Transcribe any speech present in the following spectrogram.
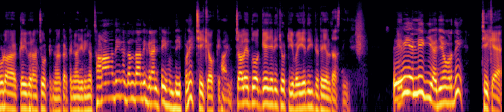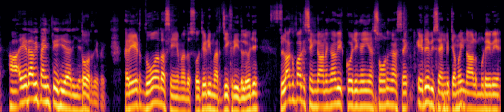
ਥੋੜਾ ਕਈ ਵਾਰਾਂ ਝੋਟੀਆਂ ਕੱਟੀਆਂ ਜਿਹੜੀਆਂ ਥਣਾ ਦੀ ਤੇ ਦੰਦਾਂ ਦੀ ਗਾਰੰਟੀ ਹੁੰਦੀ ਆਪਣੀ। ਠੀਕ ਹੈ ਓਕੇ ਹਾਂਜੀ। ਚਲ ਇਹ ਤੋਂ ਅੱਗੇ ਜਿਹੜੀ ਝੋਟੀ ਬਾਈ ਇਹਦੀ ਡਿਟੇਲ ਦੱਸ ਦੀ ਇਹ ਵੀ ਇੰਨੀ ਕੀ ਹੈ ਜੀ ਉਮਰ ਦੀ? ਠੀਕ ਹੈ। ਹਾਂ ਇਹਦਾ ਵੀ 35000 ਹੀ ਹੈ। ਤੋਰ ਦੇ ਬਾਈ। ਰੇਟ ਦੋਵਾਂ ਦਾ ਸੇਮ ਆ ਦੱਸੋ ਜਿਹੜੀ ਮਰਜ਼ੀ ਖਰੀਦ ਲਿਓ ਜੇ। ਲਗਭਗ ਸਿੰਘਾਂ ਦੀਆਂ ਵੀ ਇੱਕੋ ਜਿਹੀਆਂ ਹੀ ਆ ਸੋਹਣੀਆਂ ਸਿੰਘ ਇਹਦੇ ਵੀ ਸਿੰਘ ਜਮਾਂ ਹੀ ਨਾਲ ਮੁੜੇ ਵੇ ਆ।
